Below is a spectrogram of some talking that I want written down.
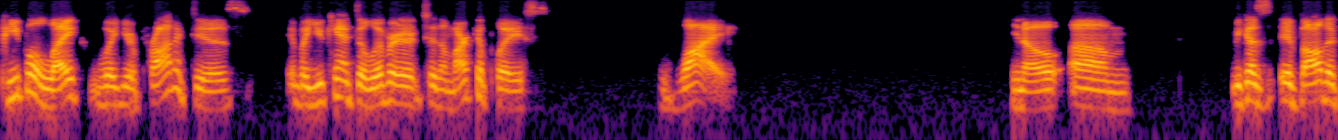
people like what your product is, but you can't deliver it to the marketplace, why? You know, um, because if all the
